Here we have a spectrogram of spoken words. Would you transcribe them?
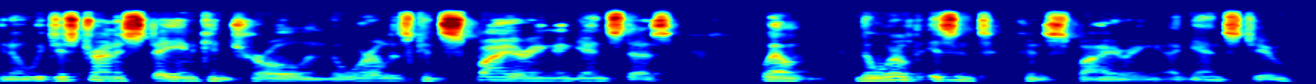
you know, we're just trying to stay in control and the world is conspiring against us. Well, the world isn't conspiring against you.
